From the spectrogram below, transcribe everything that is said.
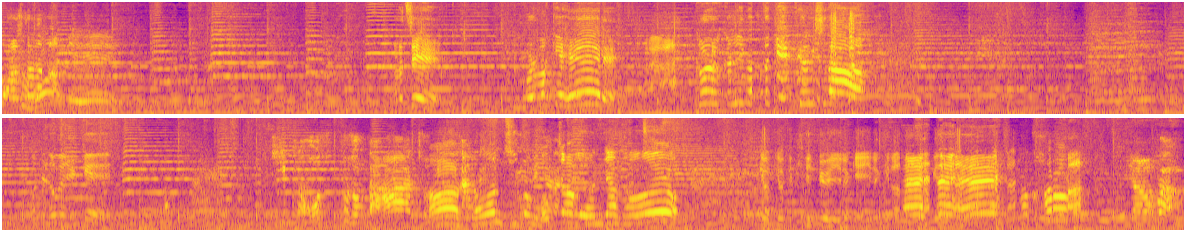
강사잖아. 뭐하게 그렇지 꼴밖에 해 그걸 끌리면 어떡해 병신아 어때 녹여줄게 어수 터졌다. 저아 경험치 좀 먹자고 혼자서 오케이 오케이 오케이 이렇게 이렇게 이렇게 에헤헤. 이렇게 아 가라 아, 야, 오빠.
